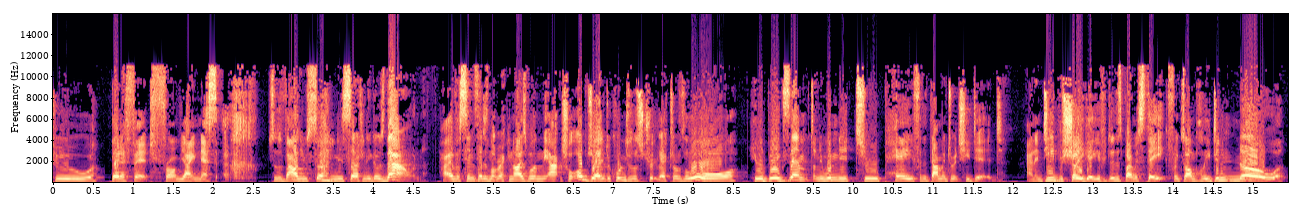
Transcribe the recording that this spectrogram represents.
to benefit from Yain Nesech. So the value certainly, certainly goes down. However, since that is not recognizable in the actual object, according to the strict letter of the law, he would be exempt and he wouldn't need to pay for the damage which he did. And indeed, B'shoigeg, if he did this by mistake, for example, he didn't know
